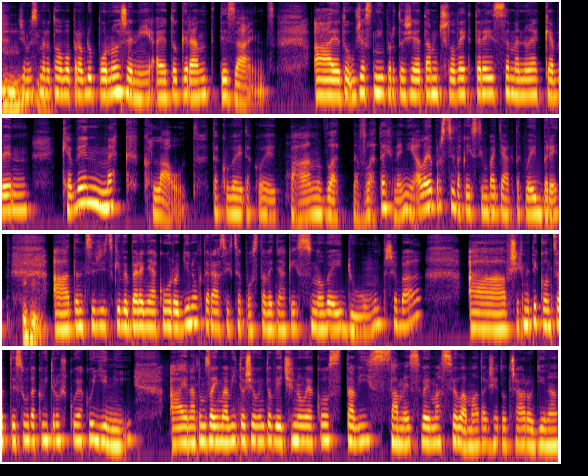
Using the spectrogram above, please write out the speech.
Mm. Že my jsme do toho opravdu ponořený a je to Grand Designs. A je to úžasný, protože je tam člověk, který se jmenuje Kevin Kevin McCloud, takový takový pán v, let, ne, v letech není, ale je prostě takový sympatiák, takový Brit. Mm-hmm. A ten si vždycky vybere nějakou rodinu, která si chce postavit nějaký snový dům třeba. A všechny ty koncepty jsou takový trošku jako jiný. A je na tom zajímavý to, že oni to většinou jako staví sami svýma silama, takže je to třeba rodina,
